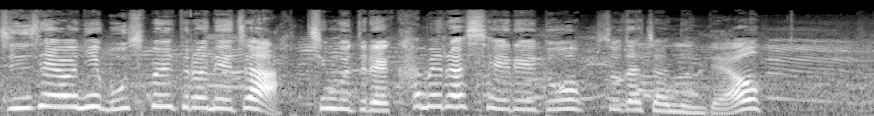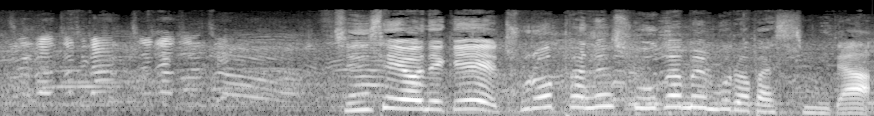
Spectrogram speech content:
진세연이 모습을 드러내자 친구들의 카메라 세례도 쏟아졌는데요. 진세연에게 졸업하는 소감을 물어봤습니다.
